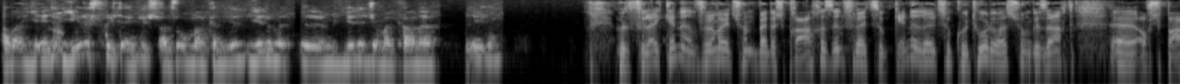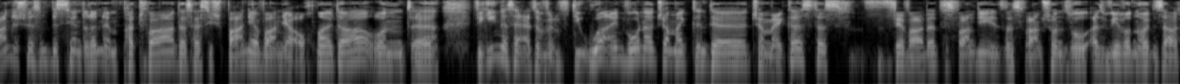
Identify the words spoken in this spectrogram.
Aber jede, jeder spricht Englisch. Also man kann jede mit, äh, mit jedem Jamaikaner reden. Vielleicht wenn wir jetzt schon bei der Sprache sind, vielleicht so generell zur Kultur. Du hast schon gesagt, äh, auch Spanisch ist ein bisschen drin im Patois. Das heißt, die Spanier waren ja auch mal da. Und äh, wie ging das? Also die Ureinwohner Jamaik der Jamaikas, das wer war das? Das waren die, das waren schon so, also wir würden heute sagen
